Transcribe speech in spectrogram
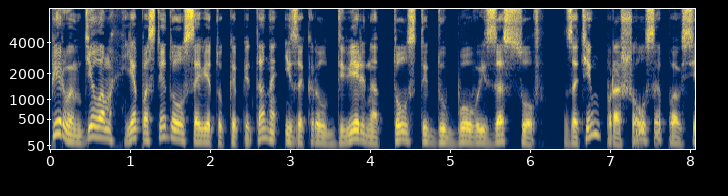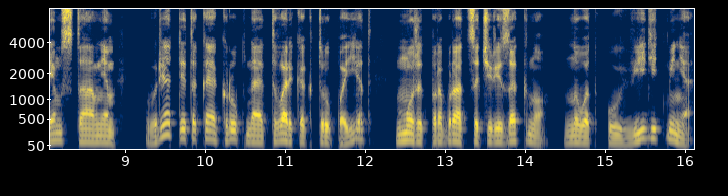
Первым делом я последовал совету капитана и закрыл дверь на толстый дубовый засов. Затем прошелся по всем ставням. Вряд ли такая крупная тварь, как трупоед, может пробраться через окно. Но вот увидеть меня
